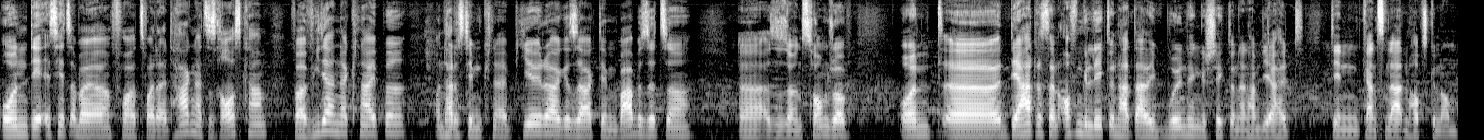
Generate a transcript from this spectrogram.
Und der ist jetzt aber vor zwei, drei Tagen, als es rauskam, war wieder in der Kneipe und hat es dem Kneipier da gesagt, dem Barbesitzer, äh, also so ein Stormjob. Und äh, der hat es dann offengelegt und hat da die Bullen hingeschickt und dann haben die halt den ganzen Laden hops genommen.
